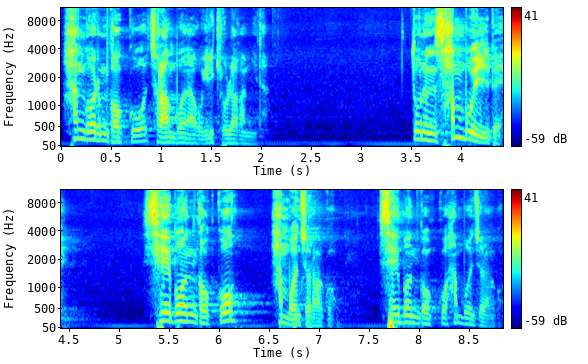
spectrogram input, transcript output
한 걸음 걷고 절 한 번 하고 이렇게 올라갑니다. 또는 삼보일배 세 번 걷고 한 번 절하고 세 번 걷고 한 번 절하고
